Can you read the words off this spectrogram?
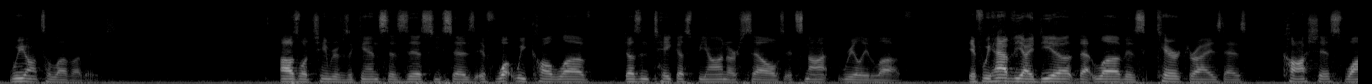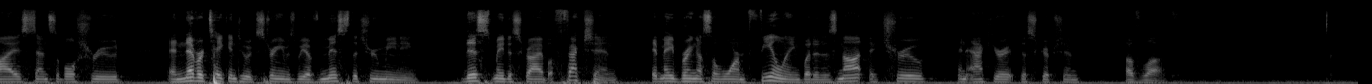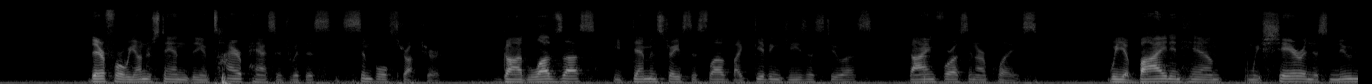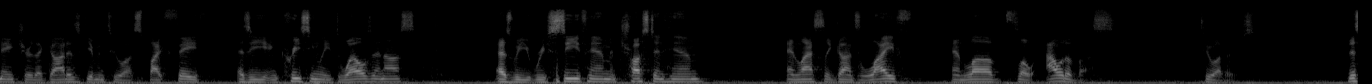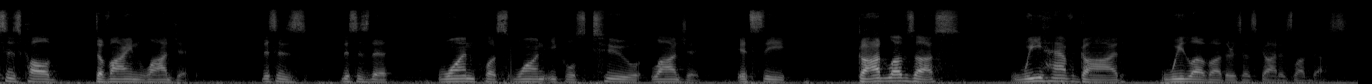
we ought to love others. Oswald Chambers again says this He says, If what we call love doesn't take us beyond ourselves, it's not really love. If we have the idea that love is characterized as cautious, wise, sensible, shrewd, and never taken to extremes, we have missed the true meaning. This may describe affection. It may bring us a warm feeling, but it is not a true and accurate description of love. Therefore, we understand the entire passage with this simple structure God loves us, He demonstrates this love by giving Jesus to us. dying for us in our place. We abide in him and we share in this new nature that God has given to us by faith as he increasingly dwells in us, as we receive him and trust in him. And lastly, God's life and love flow out of us to others. This is called divine logic. This is, this is the 1 plus 1 equals 2 logic. It's the God loves us, we have God, we love others as God has loved us.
